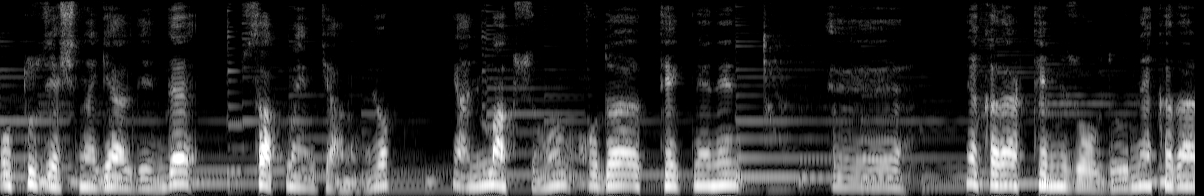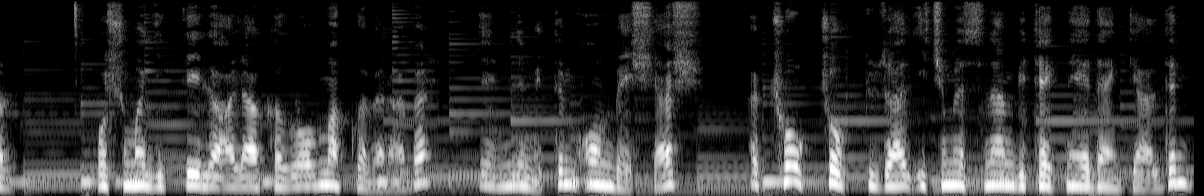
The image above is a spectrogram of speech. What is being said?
30 yaşına geldiğinde satma imkanım yok. Yani maksimum o da teknenin e, ne kadar temiz olduğu, ne kadar hoşuma gittiğiyle alakalı olmakla beraber benim limitim 15 yaş. Çok çok güzel içime sinen bir tekneye denk geldim.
